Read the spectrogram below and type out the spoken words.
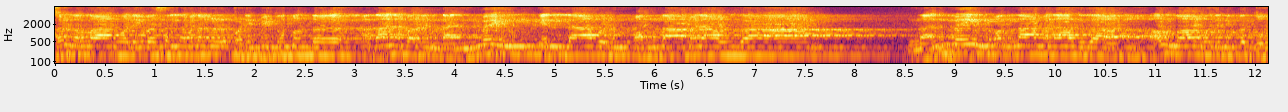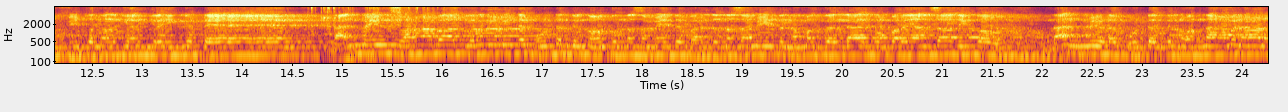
സല്ലല്ലാഹു അലൈഹി വസല്ലം തങ്ങൾ പഠിപ്പിക്കുന്നുണ്ട്. അതാണ് പറഞ്ഞത് നന്മയിൽ എല്ലാവരും ഒന്നാമനാവുക. നന്മയിൽ ഒന്നാമനാകുക. അള്ളാഹു നിനക്ക് തോഫീക്ക് നൽകി അനുഗ്രഹിക്കട്ടെ. നന്മയിൽ സ്വഹാബ കിറാമിന്റെ കൂട്ടത്തിൽ നോക്കുന്ന സമയത്ത് പരതുന്ന സമയത്ത് നമുക്ക് എല്ലാവർക്കും പറയാൻ സാധിക്കും നന്മയുടെ കൂട്ടത്തിൽ ഒന്നാമനാണ്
